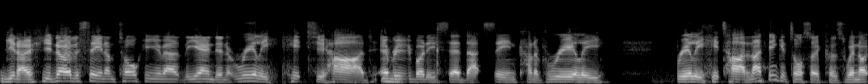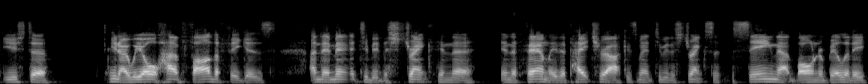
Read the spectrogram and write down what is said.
you know, you know the scene I'm talking about at the end, and it really hits you hard. Everybody said that scene kind of really, really hits hard, and I think it's also because we're not used to, you know, we all have father figures, and they're meant to be the strength in the in the family. The patriarch is meant to be the strength. So seeing that vulnerability,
